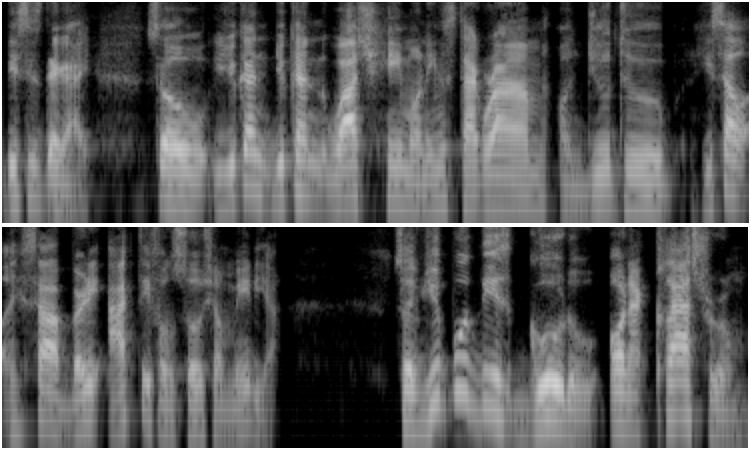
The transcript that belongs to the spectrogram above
This is the guy. So you can you can watch him on Instagram, on YouTube. He's a he's a very active on social media. So if you put this guru on a classroom,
